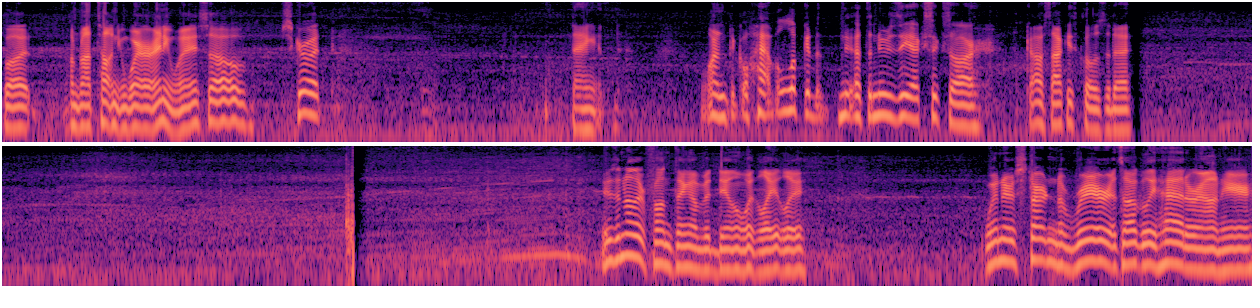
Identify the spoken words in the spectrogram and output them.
but I'm not telling you where anyway, so screw it. Dang it. Wanted to go have a look at the, at the new ZX6R. Kawasaki's closed today. Here's another fun thing I've been dealing with lately. Winter's starting to rear its ugly head around here.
